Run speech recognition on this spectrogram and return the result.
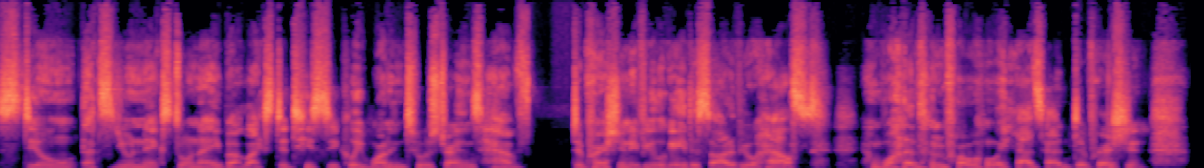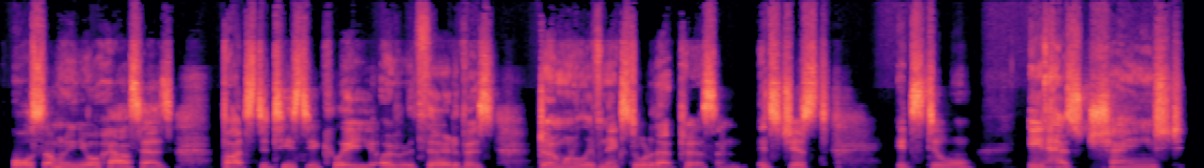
still, that's your next door neighbor. Like statistically, one in two Australians have depression. If you look either side of your house, one of them probably has had depression or someone in your house has. But statistically, over a third of us don't want to live next door to that person. It's just, it's still, it has changed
